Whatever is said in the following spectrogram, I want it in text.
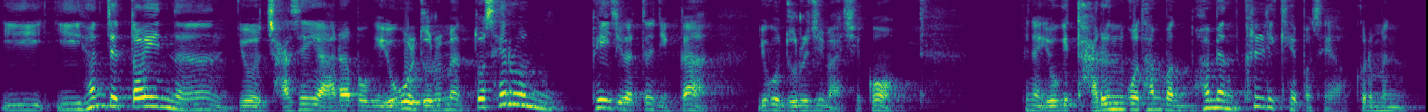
이, 이 현재 떠 있는 요 자세히 알아보기 요걸 누르면 또 새로운 페이지가 뜨니까 요거 누르지 마시고 그냥 여기 다른 곳 한번 화면 클릭해 보세요. 그러면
